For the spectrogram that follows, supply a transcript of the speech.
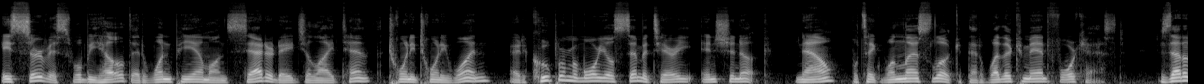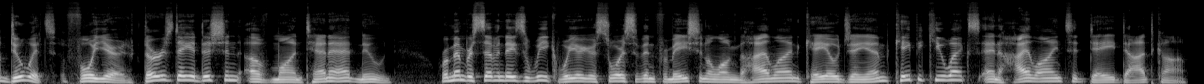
A service will be held at 1 p.m. on Saturday, July 10th, 2021 at Cooper Memorial Cemetery in Chinook. Now, we'll take one last look at that Weather Command forecast. That'll do it for your Thursday edition of Montana at Noon. Remember, seven days a week, we are your source of information along the Highline, KOJM, KPQX, and HighlineToday.com.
